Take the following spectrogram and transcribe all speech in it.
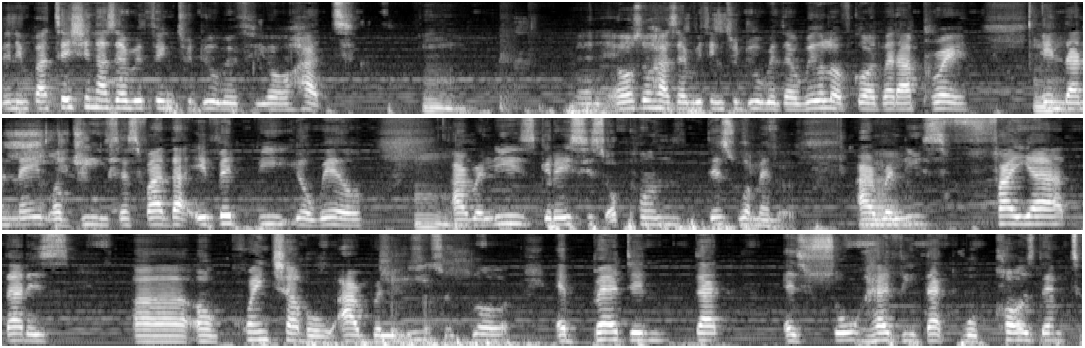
An impartation has everything to do with your heart. Mm. And it also has everything to do with the will of God. But I pray in Mm. the name of Jesus, Father, if it be your will, Mm. I release graces upon this woman. Jesus. I release fire that is uh, unquenchable. I release, Jesus. oh God, a burden that is so heavy that will cause them to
